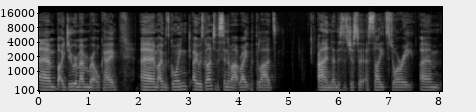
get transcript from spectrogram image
Um, but I do remember, okay, um, I was going, I was going to the cinema right with the lads, and and this is just a, a side story. Um,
